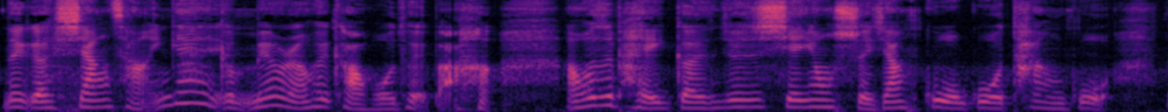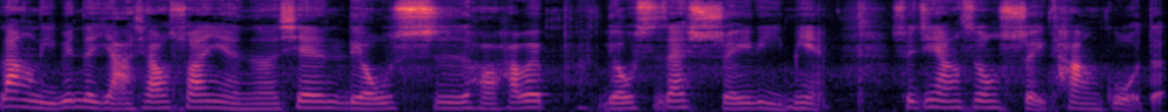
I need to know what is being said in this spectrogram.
那个香肠应该有没有人会烤火腿吧？然后是培根，就是先用水这样过过烫过，让里面的亚硝酸盐呢先流失哈，它会流失在水里面，所以尽量是用水烫过的。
